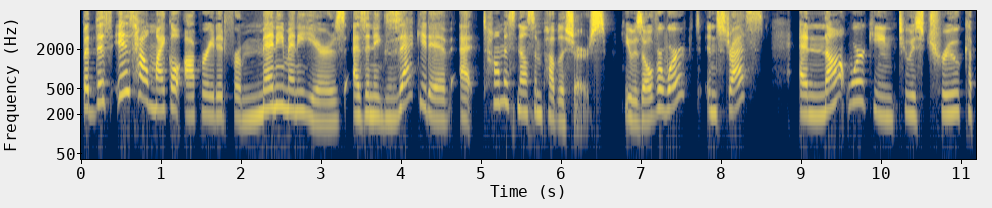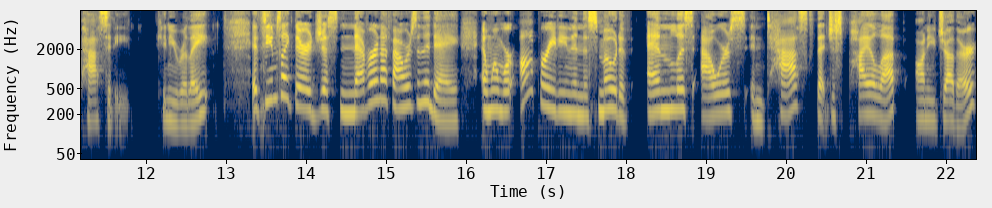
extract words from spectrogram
But this is how Michael operated for many, many years as an executive at Thomas Nelson Publishers. He was overworked and stressed and not working to his true capacity. Can you relate? It seems like there are just never enough hours in the day. And when we're operating in this mode of endless hours and tasks that just pile up on each other,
